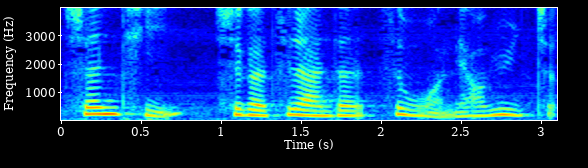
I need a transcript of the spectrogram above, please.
身体是个自然的自我疗愈者。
